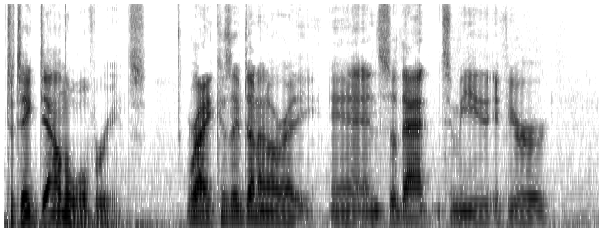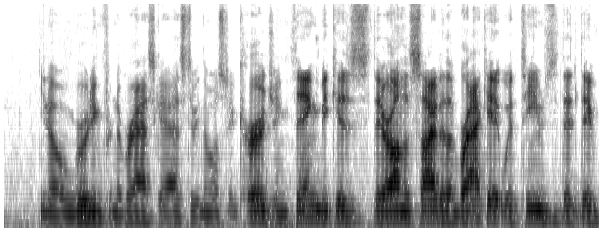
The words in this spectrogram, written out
to take down the Wolverines. Right, because they've done it already, and, so that to me, if you're, you know, rooting for Nebraska, has to be the most encouraging thing because they're on the side of the bracket with teams that they've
